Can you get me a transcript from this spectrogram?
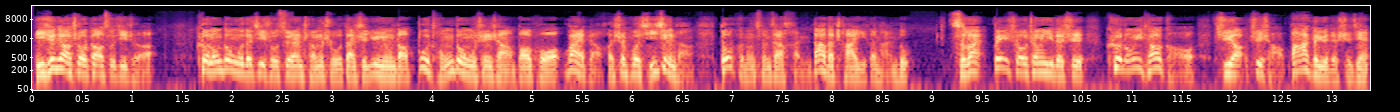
李娟教授告诉记者，克隆动物的技术虽然成熟，但是运用到不同动物身上，包括外表和生活习性等，都可能存在很大的差异和难度。此外，备受争议的是，克隆一条狗需要至少八个月的时间，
